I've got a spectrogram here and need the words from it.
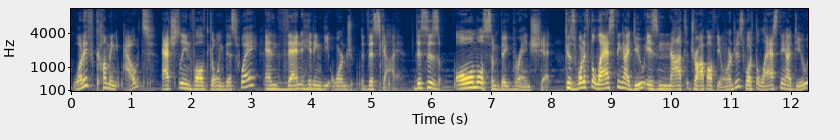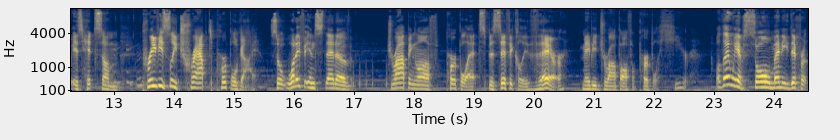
What if coming out actually involved going this way, and then hitting the orange, this guy? This is almost some big brain shit. Because what if the last thing I do is not drop off the oranges? What if the last thing I do is hit some previously trapped purple guy? So what if instead of dropping off purple at specifically there, maybe drop off a purple here? Well, then we have so many different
